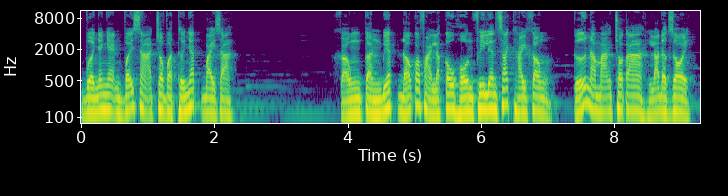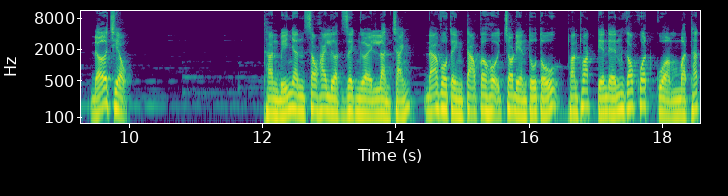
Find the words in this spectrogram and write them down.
Vừa nhanh nhẹn vẫy xạ cho vật thứ nhất bay ra. Không cần biết đó có phải là câu hồn phi liên sách hay không, cứ nằm mạng cho ta là được rồi, Đỡ chịu. Thần bí nhân sau hai lượt dịch người lẩn tránh, Đã vô tình tạo cơ hội cho Điền Tú Tú Thoăn thoát tiến đến góc khuất của mật thất.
